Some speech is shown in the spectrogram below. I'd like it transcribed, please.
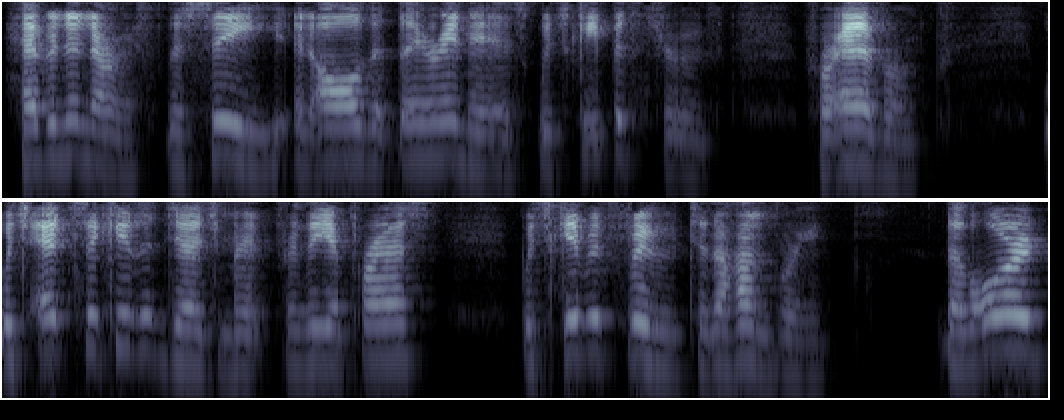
heaven and earth, the sea, and all that therein is, which keepeth truth for ever, which executeth judgment for the oppressed, which giveth food to the hungry. The Lord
